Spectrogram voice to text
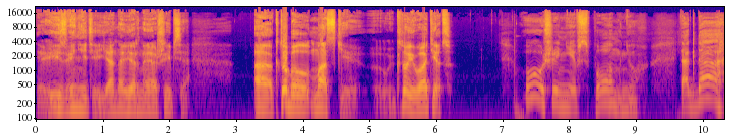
«Извините, я, наверное, ошибся. А кто был Маски? Кто его отец?» «Уж и не вспомню. Тогда,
